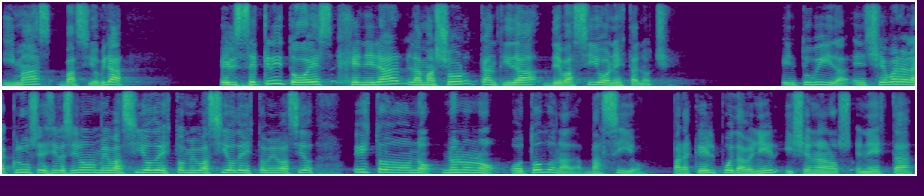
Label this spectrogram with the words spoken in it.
y más vacío. Mira, el secreto es generar la mayor cantidad de vacío en esta noche, en tu vida, en llevar a la cruz y decirle, Señor, me vacío de esto, me vacío de esto, me vacío. Esto no, no, no, no, o todo nada, vacío, para que Él pueda venir y llenarnos en esta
